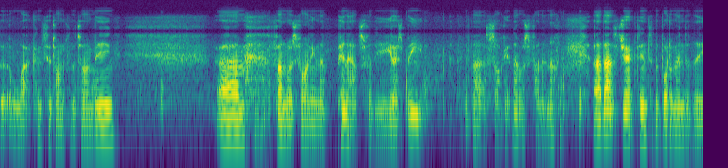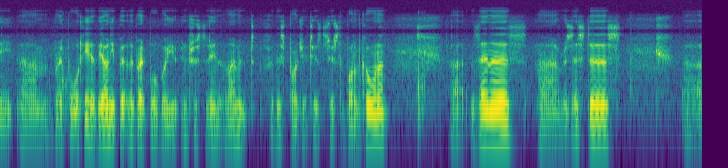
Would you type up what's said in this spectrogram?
that all that can sit on for the time being. Um, fun was finding the pinouts for the USB uh, socket, that was fun enough. Uh, that's jacked into the bottom end of the um, breadboard here. The only bit of the breadboard we're interested in at the moment for this project is just the bottom corner. Uh, uh, resistors, uh,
